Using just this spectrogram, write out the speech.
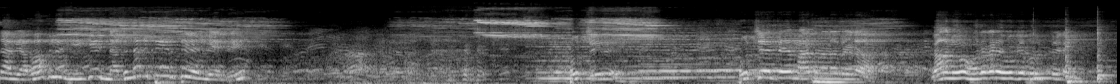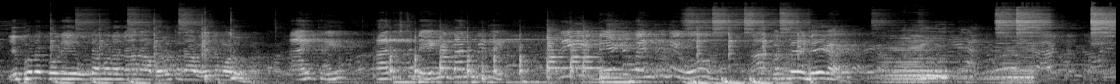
ನಾವ್ ಯಾವಾಗಲೂ ಹೀಗೆ ನಗನಗ್ತಾ ಇರ್ತೀವಿ ಅಲ್ವೇನ್ರಿ ಹುಚ್ಚಿ. ಹುಚ್ಚಿಯಂತೆ ಮಾತನಾಡಬೇಡ. ನಾನು ಹೊರಗಡೆ ಹೋಗಿ ಬರುತ್ತೇನೆ. ಇಬ್ಬರು ಕೂಡಿ ಊಟ ಮಾಡೋಣ, ನಾ ಬರುತ್ತ, ನಾವು ಏನು ಮಾಡು ಆಯ್ತ್ರಿ. ಆದಷ್ಟು ಬೇಗ ಬಂದ್ಬಿಡ್ರಿ.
